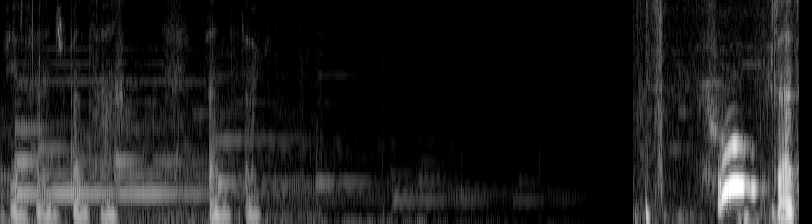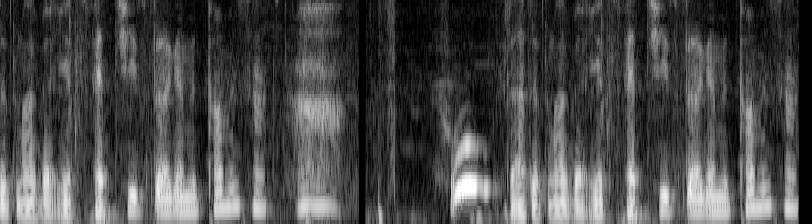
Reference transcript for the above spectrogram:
auf jeden Fall entspannter Samstag. Ratet mal, wer jetzt Fett Cheeseburger mit Pommes hat. Huh, ratet mal, wer jetzt Fett Cheeseburger mit Pommes hat.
